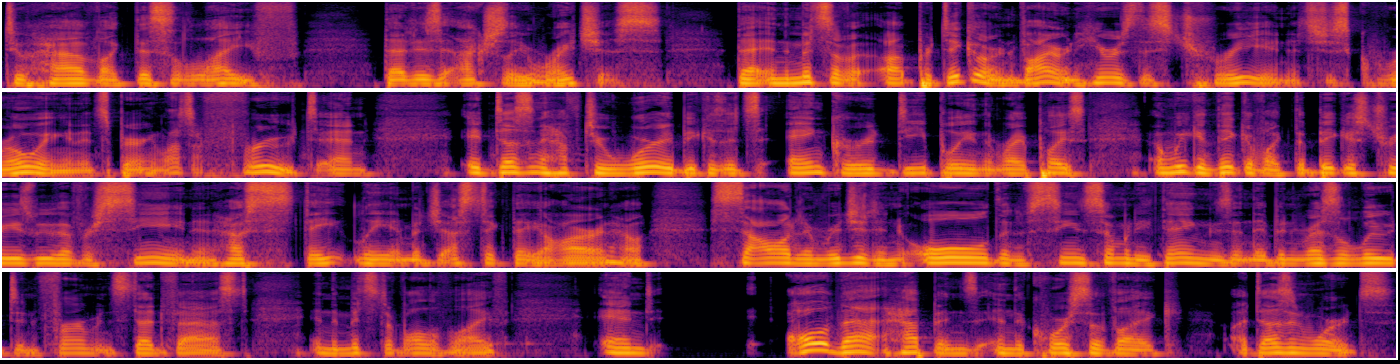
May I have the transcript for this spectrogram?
to have like this life that is actually righteous. That in the midst of a, a particular environment, here is this tree and it's just growing and it's bearing lots of fruit and it doesn't have to worry because it's anchored deeply in the right place. And we can think of like the biggest trees we've ever seen and how stately and majestic they are and how solid and rigid and old and have seen so many things and they've been resolute and firm and steadfast in the midst of all of life. And all of that happens in the course of like a dozen words.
